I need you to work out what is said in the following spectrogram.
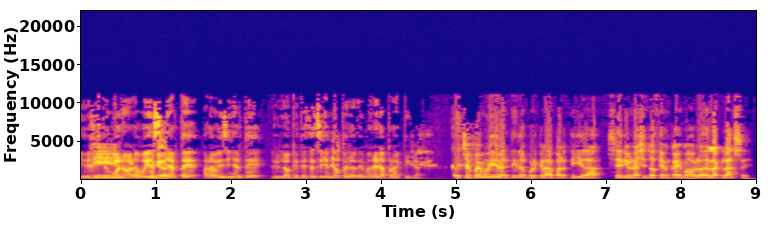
Y dijiste, Y- bueno, ahora voy a enseñarte, ahora voy a enseñarte lo que te está enseñando, pero de manera práctica. De hecho, fue muy divertido porque la partida se dio una situación que habíamos hablado en la clase.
